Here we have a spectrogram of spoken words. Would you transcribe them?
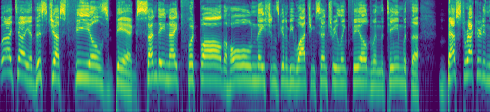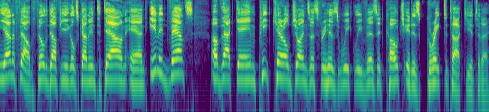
Well, I tell you, this just feels big. Sunday night football, the whole nation's going to be watching CenturyLink Field when the team with the best record in the NFL, the Philadelphia Eagles, come into town. And in advance of that game, Pete Carroll joins us for his weekly visit. Coach, it is great to talk to you today.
